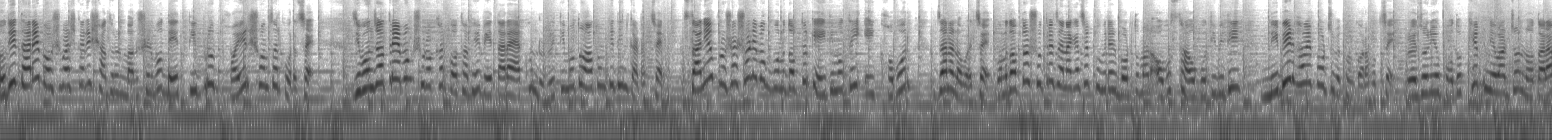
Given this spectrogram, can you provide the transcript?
নদীর ধারে বসবাসকারী সাধারণ মানুষের মধ্যে তীব্র ভয়ের সঞ্চার করেছে। জীবনযাত্রা এবং সুরক্ষার কথা ভেবে তারা এখন রীতিমতো আতঙ্কে দিন কাটাচ্ছেন। স্থানীয় প্রশাসন এবং বন দপ্তরকে ইতিমধ্যেই এই খবর জানানো হয়েছে। বন দপ্তর সূত্রে জানা গেছে, কুমিরের বর্তমান অবস্থা ও গতিবিধি নিবিড়ভাবে পর্যবেক্ষণ করা হচ্ছে। প্রয়োজনীয় পদক্ষেপ নেওয়ার জন্য তারা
